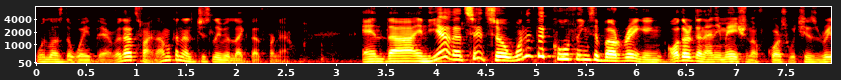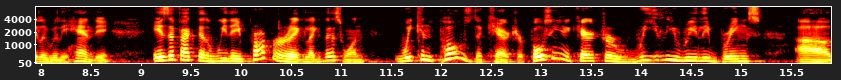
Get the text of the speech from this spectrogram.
we lost the weight there, but that's fine. I'm gonna just leave it like that for now. And uh, and yeah, that's it. So one of the cool things about rigging, other than animation, of course, which is really really handy, is the fact that with a proper rig like this one, we can pose the character. Posing a character really really brings uh,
